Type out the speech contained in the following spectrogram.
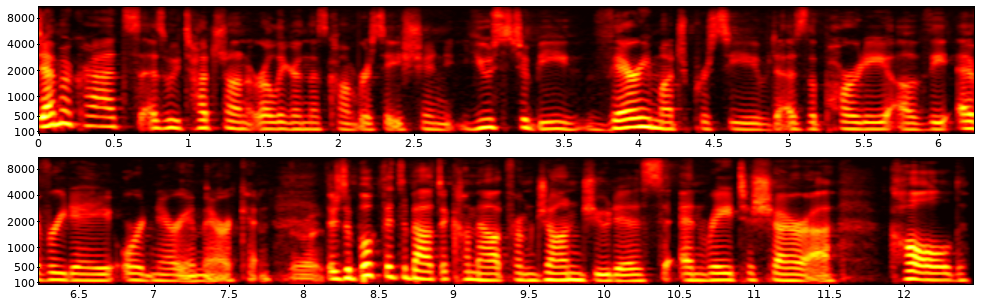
Democrats, as we touched on earlier in this conversation, used to be very much perceived as the party of the everyday, ordinary American. Right. There's a book that's about to come out from John Judis and Ruy Teixeira called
